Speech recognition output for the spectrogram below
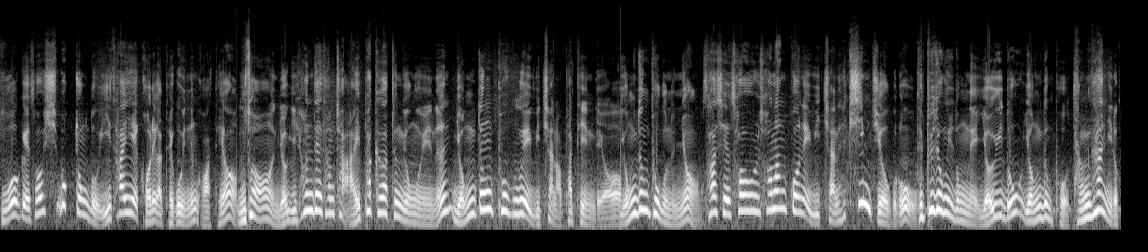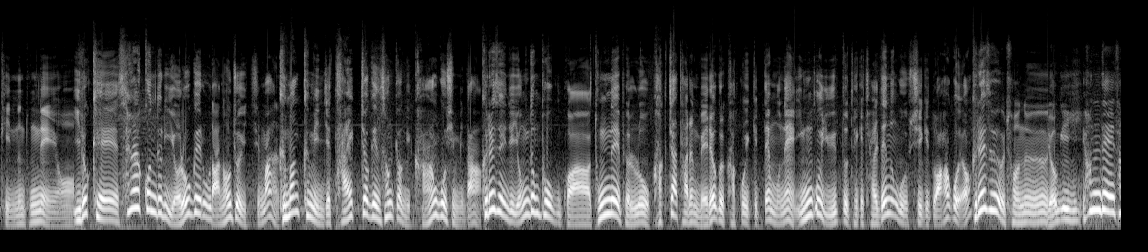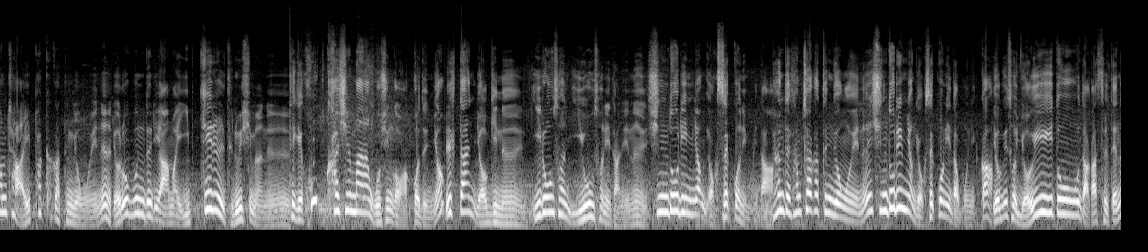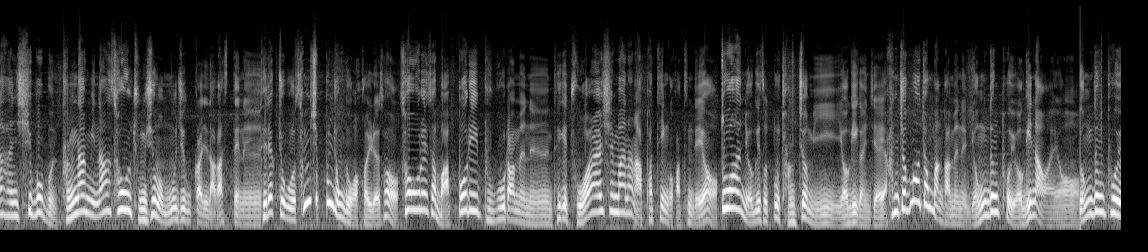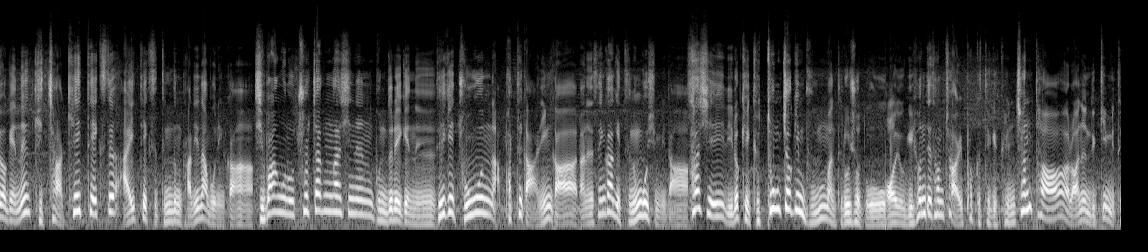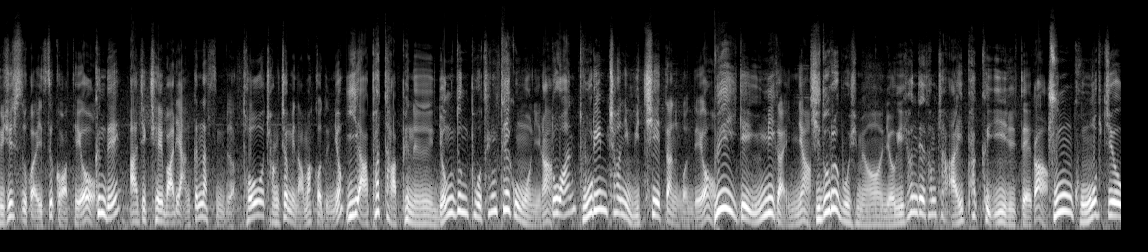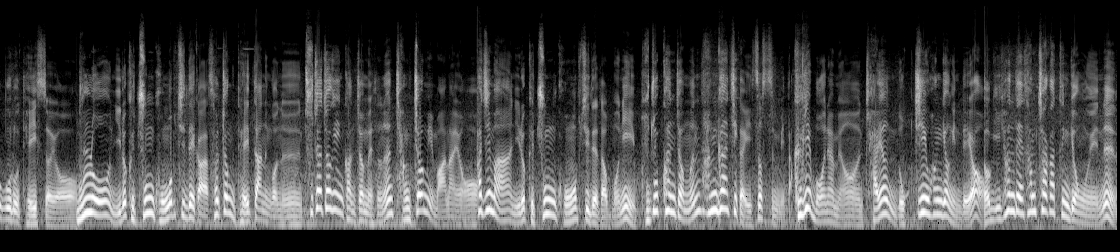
9억에서 10억 정도 이 사이에 거래가 되고 있는 것 같아요. 우선 여기 현대 3차 아이파크 같은 경우에는 영등포구에 위치한 아파트인데요. 영등포구는요 사실 서울 서남권에 위치한 핵심 지역으로 대표적인 동네 여의도, 영등포, 당산 이렇게 있는 동네예요. 이렇게 생활권들이 여러 개로 나눠져 있지만 그만큼 이제 다핵적인 성격이 강한 곳입니다. 그래서 이제 영등포구가 동네별로 각자 다른 매력을 갖고 있기 때문에 인구 유입도 되게 잘 되는 곳이기도 하고요. 그래서요 저는 여기 현대 3차 아이파크 같은 경우에는 여러분들이 아마 입지를 들으시면은 되게 혹 하실 만한 곳인 것 같거든요. 일단 여기는 1호선 2호선이 다니는 신도림역 역세권입니다. 현대 3차 같은 경우에는 신도림역 역세권이다 보니까 여기서 여의도 나갔을 때는 한 15분 강남이나 서울 중심 업무지구까지 나갔을 때는 대략적으로 30분 정도가 걸려서 서울에서 맞벌이 부부라면은 되게 좋아하실 만한 아파트인 것 같은데요. 또한 여기서 또 장점이 여기가 이제 한정거장만 가면은 영등포역이 나와요. 영등포역에는 기차, KTX, ITX 등등 다니다 보니까 지방으로 출장 가시는 분들에게는 되게 좋은 아파트가 아닌가라는 생각이 드는 곳입니다. 사실 이렇게 교통적인 부분만 들으셔도 어 여기 현대 3차 아이파크 되게 괜찮다라는 느낌이 드실 수가 있을 것 같아요. 근데 아직 제 말이 안 끝났습니다. 더 장 점이 남았거든요. 이 아파트 앞에는 영등포 생태공원이랑 또한 도림천이 위치했다는 건데요. 왜 이게 의미가 있냐? 지도를 보시면 여기 현대 3차 아이파크 이 일대가 중공업지역으로 돼 있어요. 물론 이렇게 중공업지대가 설정돼 있다는 거는 투자적인 관점에서는 장점이 많아요. 하지만 이렇게 중공업지대다 보니 부족한 점은 한 가지가 있었습니다. 그게 뭐냐면 자연 녹지 환경인데요. 여기 현대 3차 같은 경우에는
